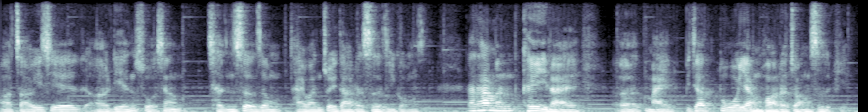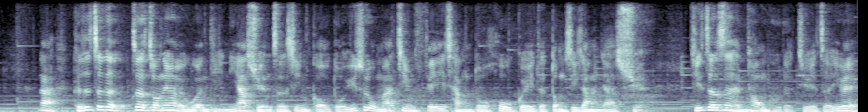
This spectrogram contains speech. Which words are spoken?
啊，找一些呃连锁像陈设这种台湾最大的设计公司，那他们可以来呃买比较多样化的装饰品。那可是这个这中间会有问题，你要选择性够多，于是我们要进非常多货柜的东西让人家选，其实这是很痛苦的抉择，因为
